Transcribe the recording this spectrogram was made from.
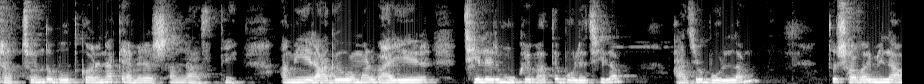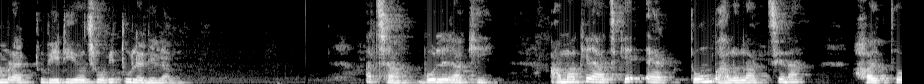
স্বাচ্ছন্দ্য বোধ করে না ক্যামেরার সামনে আসতে। আমি এর আগেও আমার ভাইয়ের ছেলের মুখে ভাতে বলেছিলাম, আজও বললাম। তো সবাই মিলে আমরা একটু ভিডিও ছবি তুলে নিলাম। আচ্ছা বলে রাখি, আমাকে আজকে একদম ভালো লাগছে না। হয়তো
